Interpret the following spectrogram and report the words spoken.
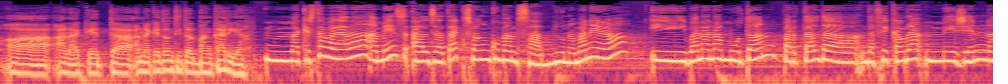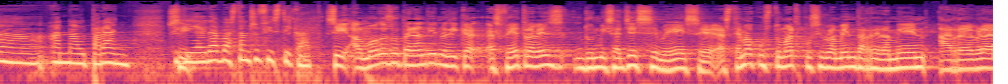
eh, en, aquest, eh, en aquesta entitat bancària. Mm, aquesta vegada, a més, els atacs van començar d'una manera i van anar mutant per tal de, de fer caure més gent eh, en el parany. O sigui, sí. era bastant sofisticat. Sí, el modus operandi de dir que es feia a través d'un missatge SMS. Estem acostumats possiblement darrerament a rebre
